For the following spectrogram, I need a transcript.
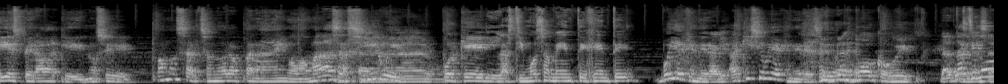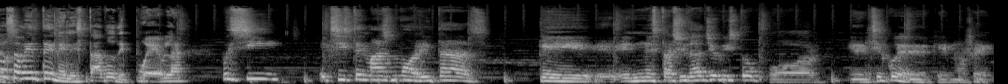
ella esperaba que, no sé, vamos al Sonora Prime o mamadas así, güey. Claro. Porque lastimosamente, gente, voy a generalizar, aquí sí voy a generalizar un poco, güey. Lastimosamente en el estado de Puebla, pues sí, existen más morritas que eh, en nuestra ciudad yo he visto por en el círculo en el que nos re-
